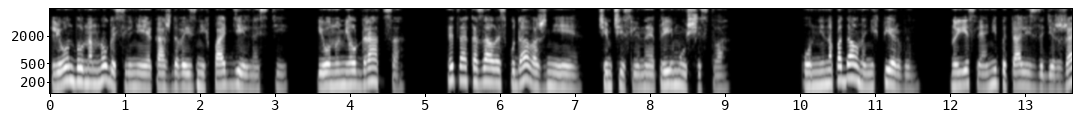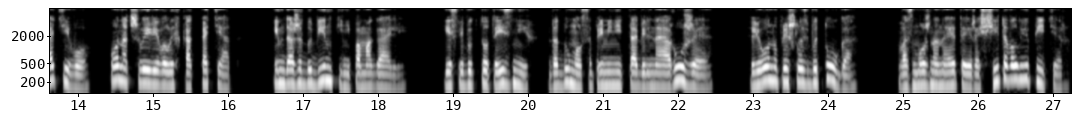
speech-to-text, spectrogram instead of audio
Леон был намного сильнее каждого из них по отдельности, и он умел драться. Это оказалось куда важнее, чем численное преимущество. Он не нападал на них первым, но если они пытались задержать его, он отшвыривал их, как котят. Им даже дубинки не помогали. Если бы кто-то из них додумался применить табельное оружие, Леону пришлось бы туго. Возможно, на это и рассчитывал Юпитер.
